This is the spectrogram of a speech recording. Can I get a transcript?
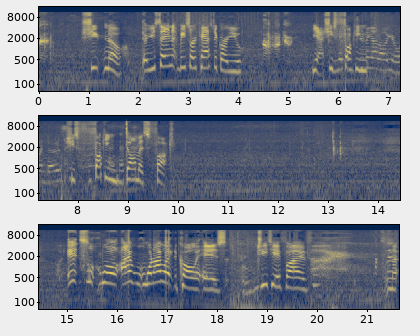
bet. She no. Are you saying that be sarcastic or are you? No, I'm not joking. Yeah, she's Nick, I'm fucking. out all your windows. She's fucking dumb as fuck. It's well, I what I like to call it is GTA 5. Not,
